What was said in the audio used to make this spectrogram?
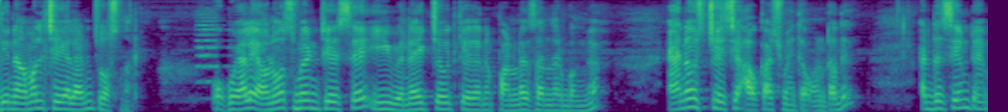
దీన్ని అమలు చేయాలని చూస్తున్నారు. ఒకవేళ అనౌన్స్మెంట్ చేస్తే ఈ వినాయక చవితికి ఏదైనా పండగ సందర్భంగా అనౌన్స్ చేసే అవకాశం అయితే ఉంటుంది. అట్ ద సేమ్ టైం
